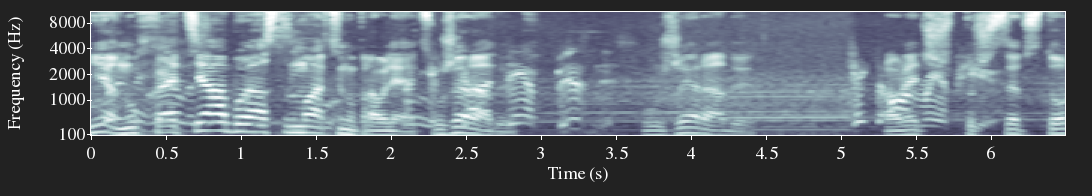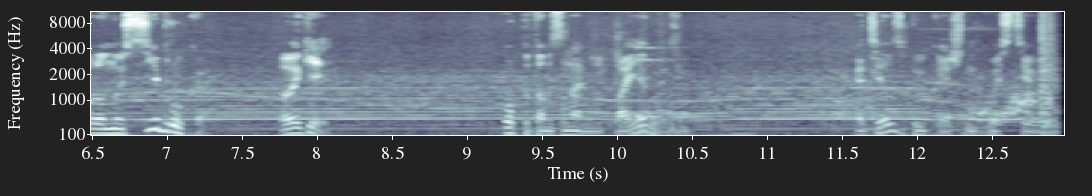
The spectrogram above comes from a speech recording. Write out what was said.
Не, ну хотя бы Астон Мартин управляется. Уже радует. Уже радует. Управлять по шоссе в сторону Сибрука. Окей. Копы там за нами не поедут. Хотелось бы, конечно, хвосте выйти.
